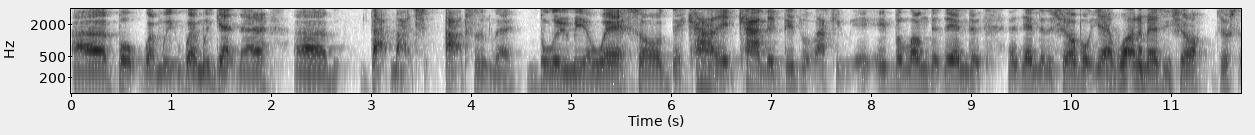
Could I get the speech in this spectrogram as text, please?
uh, but when we when we get there, um, that match absolutely blew me away. So they kind it kind of did look like it, it, belonged at the end of, at the end of the show. But yeah, what an amazing show! Just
